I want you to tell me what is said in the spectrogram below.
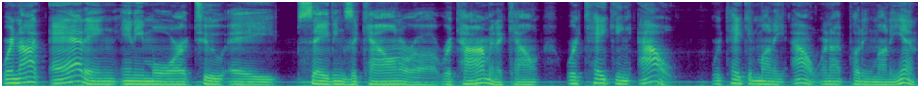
we're not adding anymore to a savings account or a retirement account. We're taking out. We're taking money out. We're not putting money in.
